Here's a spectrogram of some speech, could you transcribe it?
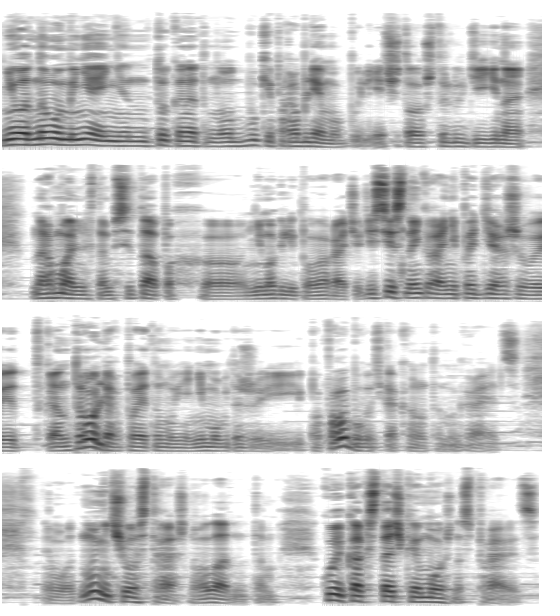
ни у одного меня и не только на этом ноутбуке проблемы были. Я считал, что люди и на нормальных там сетапах э, не могли поворачивать. Естественно, игра не поддерживает контроллер, поэтому я не мог даже и попробовать, как оно там играется. Вот. Ну, ничего страшного, ладно, там кое-как с тачкой можно справиться.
